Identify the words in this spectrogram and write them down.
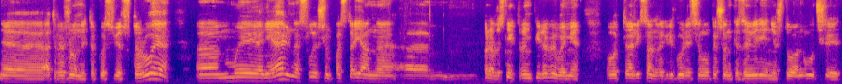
э, отраженный такой свет. Второе, э, мы реально слышим постоянно, э, правда, с некоторыми перерывами от Александра Григорьевича Лукашенко заверение, что он лучший,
